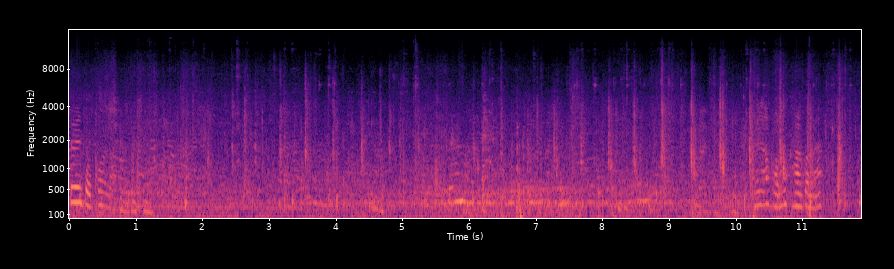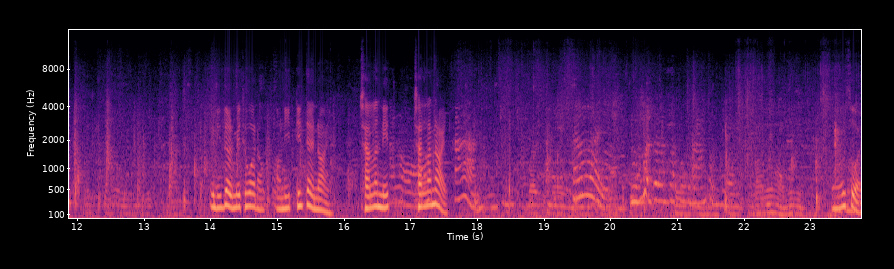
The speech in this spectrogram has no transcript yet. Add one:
这边走过了。 ของลูกค้าก่อนนะอันนี้เดินไม่ทั่วเนาะเอานิดนิดหน่อยหน่อย ชั้นละนิด ชั้นละหน่อย ค่ะใช่หนูมาเดินประตูน้ำคนเดียวอันนี้สวย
